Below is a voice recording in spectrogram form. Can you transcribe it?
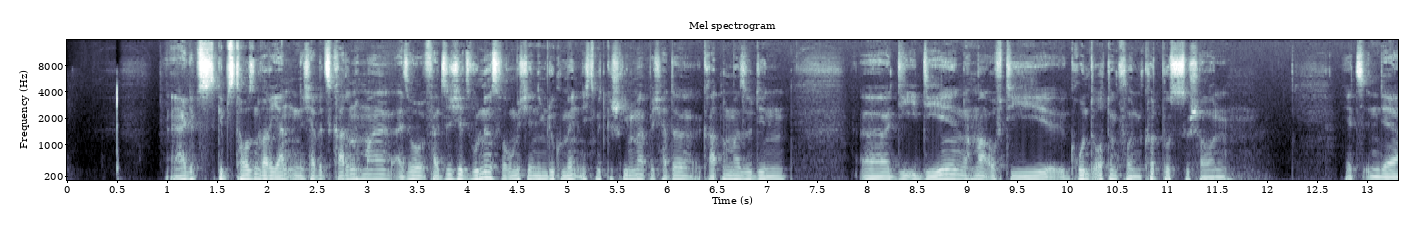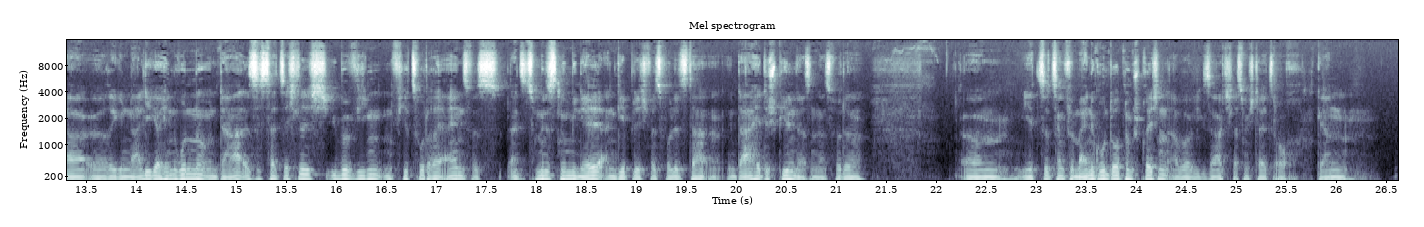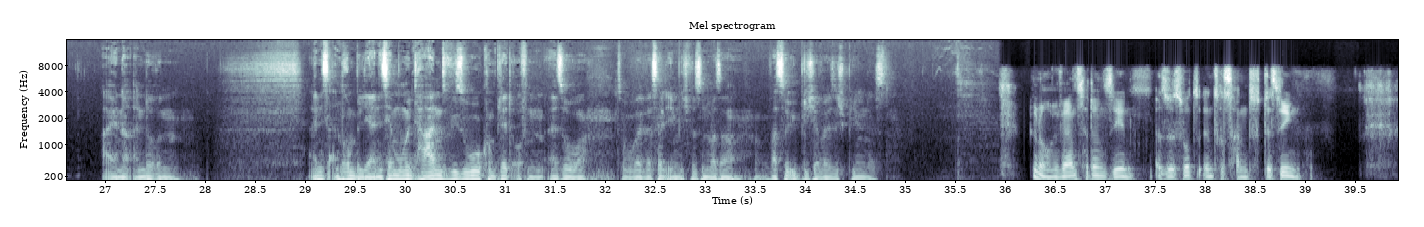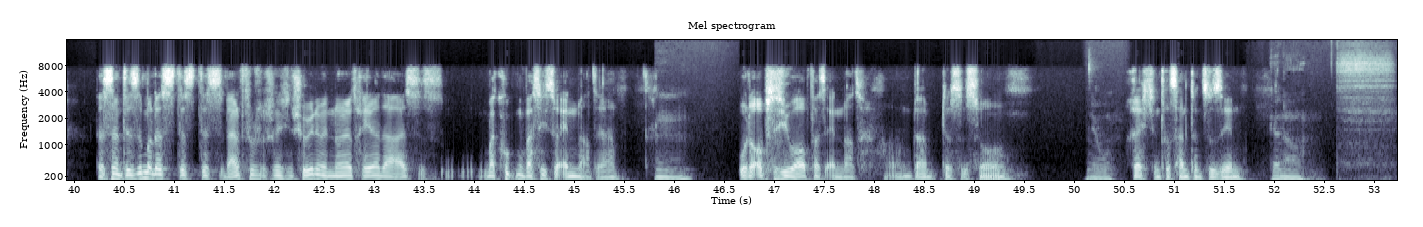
Ja, gibt es tausend Varianten. Ich habe jetzt gerade nochmal, also falls du dich jetzt wunderst, warum ich in dem Dokument nichts mitgeschrieben habe, ich hatte gerade nochmal so den, äh, die Idee, nochmal auf die Grundordnung von Cottbus zu schauen jetzt in der äh, Regionalliga-Hinrunde und da ist es tatsächlich überwiegend ein 4-2-3-1, was, also zumindest nominell angeblich, was Wollitz da, da hätte spielen lassen. Das würde ähm, jetzt sozusagen für meine Grundordnung sprechen, aber wie gesagt, ich lasse mich da jetzt auch gern einer anderen, eines anderen belehren. Ist ja momentan sowieso komplett offen, also so, weil wir es halt eben nicht wissen, was er, was er üblicherweise spielen lässt. Genau, wir werden es ja dann sehen. Also es wird interessant. Deswegen das ist, das ist immer das, das, das in Anführungsstrichen Schöne, wenn ein neuer Trainer da ist, ist mal gucken, was sich so ändert, ja. Mhm. Oder ob sich überhaupt was ändert. Und da, das ist so jo. recht interessant dann zu sehen. Genau.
